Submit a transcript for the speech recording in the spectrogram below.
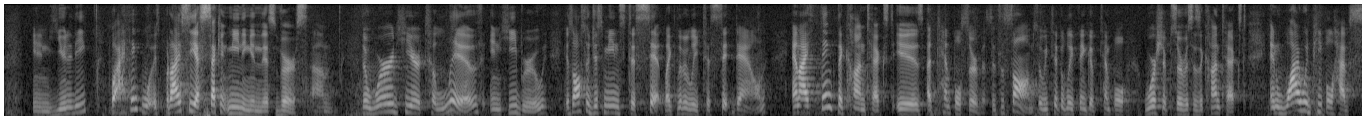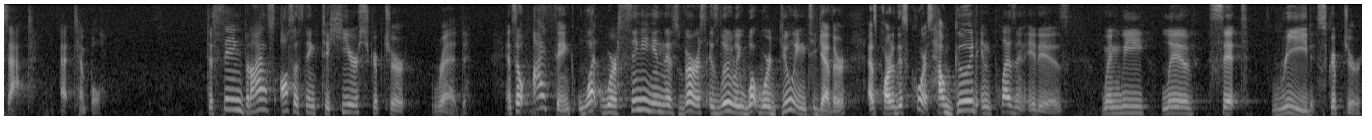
in unity. But I think, but I see a second meaning in this verse. Um, the word here to live in Hebrew is also just means to sit, like literally to sit down. And I think the context is a temple service. It's a psalm, so we typically think of temple worship service as a context. And why would people have sat at temple? To sing, but I also think to hear scripture read. And so I think what we're singing in this verse is literally what we're doing together as part of this course. How good and pleasant it is when we live, sit, read Scripture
